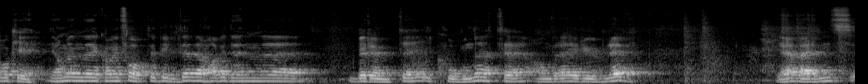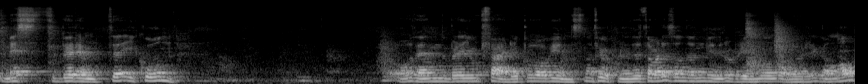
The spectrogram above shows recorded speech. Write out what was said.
Ok, ja, men eh, kan vi få opp det bildet? Der har vi den eh, berømte ikonet til Andrej Rublev. Det er verdens mest berømte ikon. Og den ble gjort ferdig på begynnelsen av 1400-tallet, så den begynner å bli noen år gammel.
